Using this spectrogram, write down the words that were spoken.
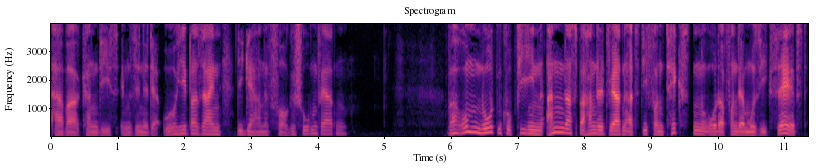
Aber kann dies im Sinne der Urheber sein, die gerne vorgeschoben werden? Warum Notenkopien anders behandelt werden als die von Texten oder von der Musik selbst,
